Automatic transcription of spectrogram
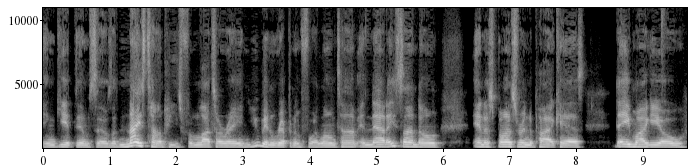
and get themselves a nice timepiece from La Touraine. You've been repping them for a long time, and now they signed on and are sponsoring the podcast. Dave Maggio,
